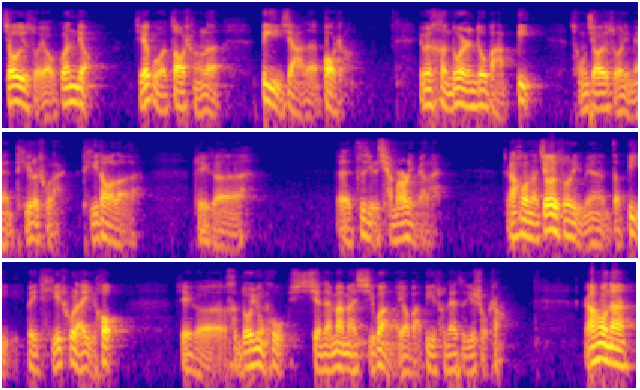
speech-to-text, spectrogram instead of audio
交易所要关掉，结果造成了币价的暴涨，因为很多人都把币从交易所里面提了出来，提到了这个呃自己的钱包里面来，然后呢，交易所里面的币被提出来以后，这个很多用户现在慢慢习惯了要把币存在自己手上。然后呢，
